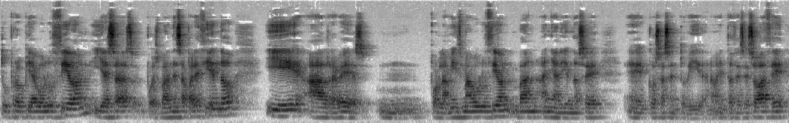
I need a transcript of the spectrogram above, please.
tu propia evolución y esas pues van desapareciendo y al revés, mm, por la misma evolución van añadiéndose eh, cosas en tu vida, ¿no? Entonces eso hace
